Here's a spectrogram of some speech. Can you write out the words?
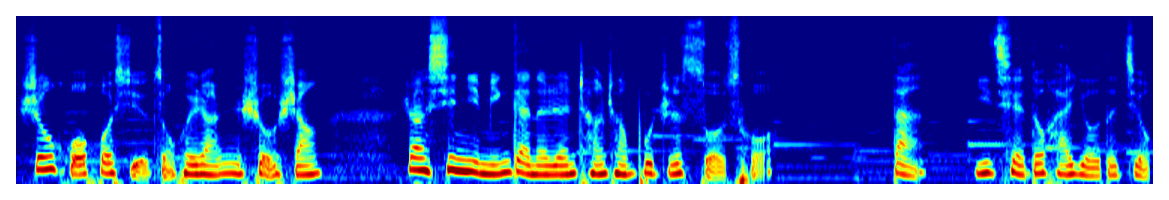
生活或许总会让人受伤，让细腻敏感的人常常不知所措，但一切都还有的救。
